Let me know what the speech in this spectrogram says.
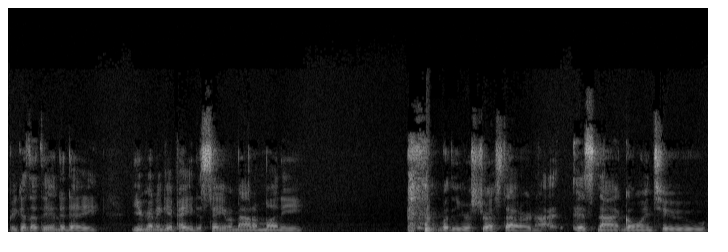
Because at the end of the day, you're going to get paid the same amount of money whether you're stressed out or not. It's not going to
